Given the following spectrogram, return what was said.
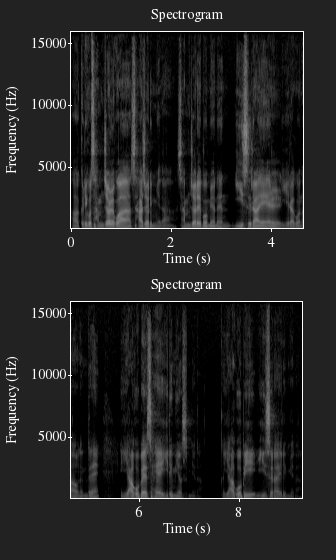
아, 그리고 3절과 4절입니다. 3절에 보면은 이스라엘이라고 나오는데 야곱의 새 이름이었습니다. 그러니까 야곱이 이스라엘입니다.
